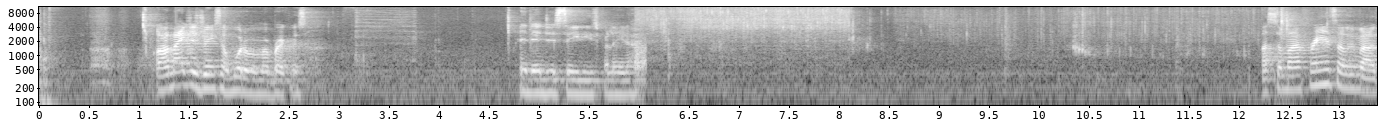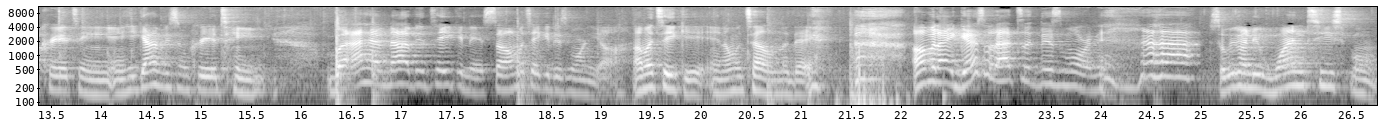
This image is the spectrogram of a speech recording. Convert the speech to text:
Or I might just drink some water with my breakfast. And then just save these for later. Uh, so my friend told me about creatine and he got me some creatine. But I have not been taking it, so I'm gonna take it this morning, y'all. I'm gonna take it and I'm gonna tell him today. I'm gonna like, guess what I took this morning? so we're gonna do one teaspoon,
